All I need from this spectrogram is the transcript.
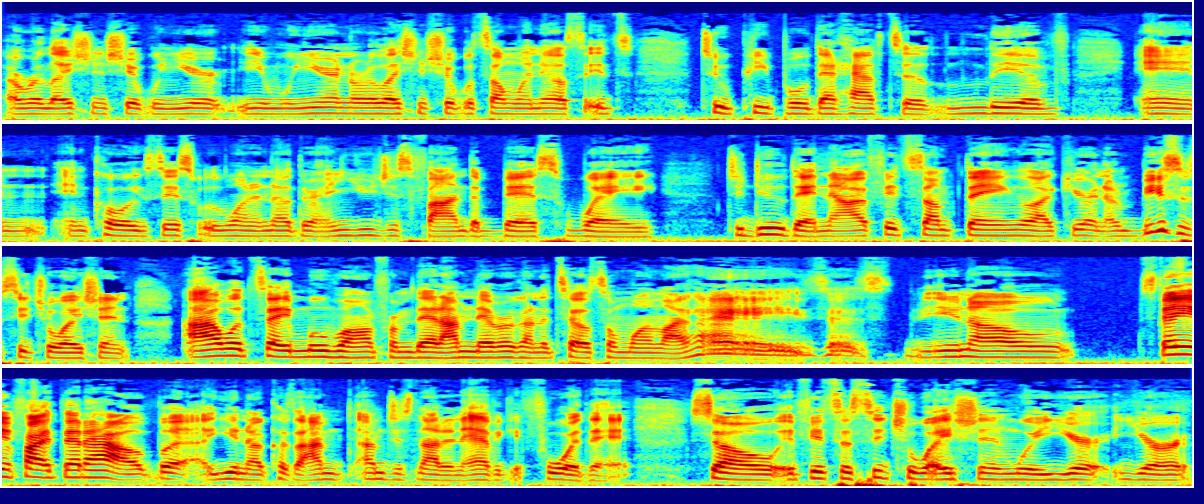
a relationship when you're when you're in a relationship with someone else it's two people that have to live and and coexist with one another and you just find the best way to do that. Now, if it's something like you're in an abusive situation, I would say move on from that. I'm never going to tell someone like, "Hey, just, you know, stay and fight that out." But you know, because I'm I'm just not an advocate for that. So if it's a situation where your your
